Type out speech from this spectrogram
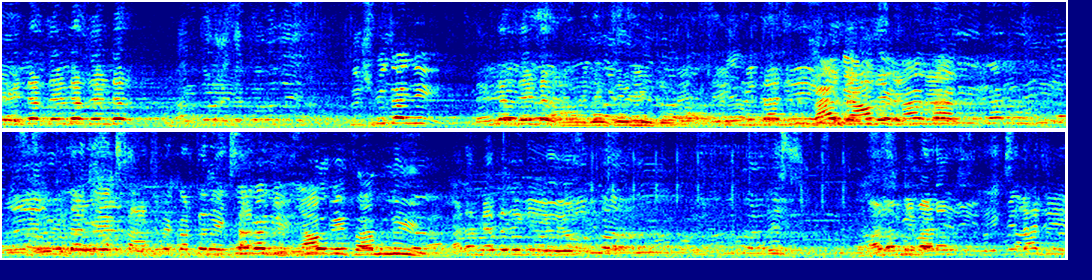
centre centre. Centre Sushmita ji centre centre. Sushmita ji ma'am यहाँ पे मैम मैम सुष्मिता जी एक साथ में करते रहे एक साथ। में यहाँ पे फैमिली मैडम यहाँ पे देखिए यो मैडम जी मैडम ही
